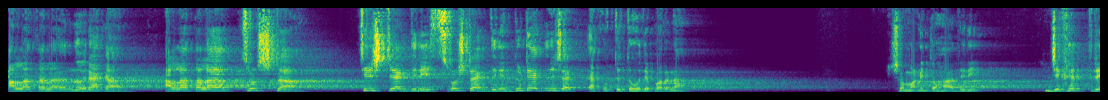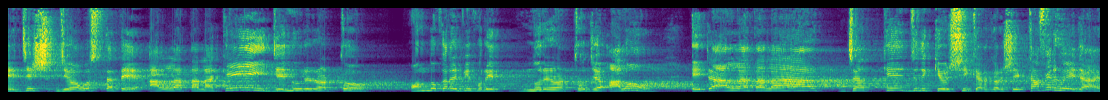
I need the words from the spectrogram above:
আল্লাহ তালা নৈরাকার। আল্লাহ তালা স্রষ্টা। সৃষ্টি এক জিনিস স্রষ্টা এক জিনিস দুটো এক জিনিস একত্রিত হতে পারে না। সম্মানিত হাজিরি যে ক্ষেত্রে যে যে অবস্থাতে আল্লাহ তালাকেই যে নূরের অর্থ, অন্ধকারের বিপরীত নূরের অর্থ যে আলো এটা আল্লাহ তালার জাতকে যদি কেউ স্বীকার করে, সে কাফের হয়ে যায়,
